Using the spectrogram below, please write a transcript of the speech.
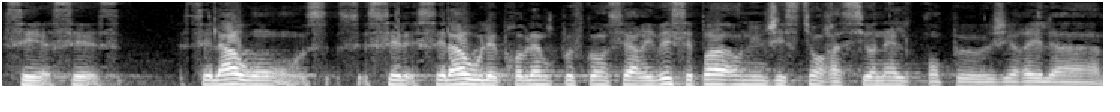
c'est là, où les problèmes peuvent commencer à arriver. C'est pas en une gestion rationnelle qu'on peut gérer la,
